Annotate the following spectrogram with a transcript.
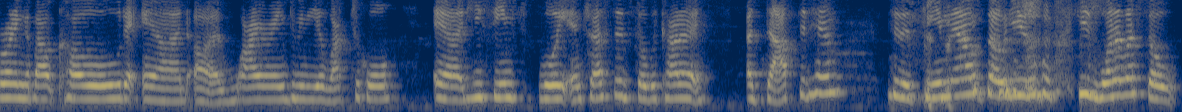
learning about code and uh, wiring, doing the electrical. And he seems really interested. So we kind of adopted him to the team now. so he's he's one of us. So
